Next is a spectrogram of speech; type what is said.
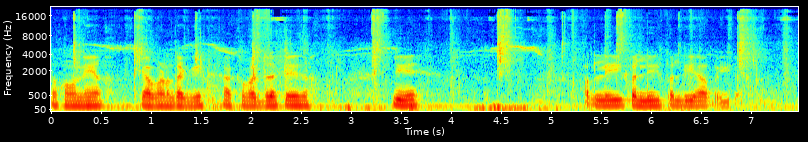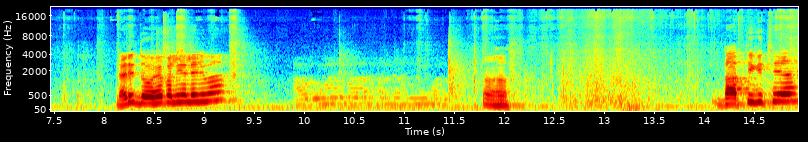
ਦਿਖਾਉਂਦੇ ਆ ਕਿਆ ਬਣਦਾ ਅੱਗੇ। ਅੱਖ ਵੱਢ ਕੇ। ਲਈਏ ਪੱਲੀ ਪੱਲੀ ਪੱਲੀ ਆ ਪਈ ਡੈਡੀ ਦੋਹੇ ਪੱਲੀਆਂ ਲੈ ਜਾਵਾਂ? ਹਾਂ। ਦਾਤੀ ਕਿੱਥੇ ਆ?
